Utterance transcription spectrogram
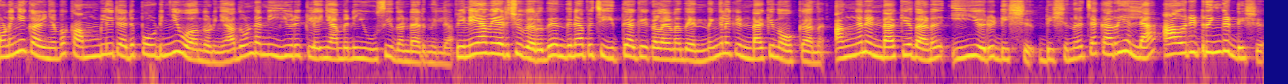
ഉണങ്ങി കഴിഞ്ഞപ്പോൾ കംപ്ലീറ്റ് ആയിട്ട് പൊടിഞ്ഞു പോകാൻ തുടങ്ങി. അതുകൊണ്ട് തന്നെ ഈ ഒരു ക്ലേ ഞാൻ പിന്നെ യൂസ് ചെയ്തിട്ടുണ്ടായിരുന്നില്ല. പിന്നെ ഞാൻ വിചാരിച്ചു വെറുതെ എന്തിനാ ഇപ്പം ചീത്തയാക്കി കളയണത്? എന്തെങ്കിലുമൊക്കെ ഉണ്ടാക്കി നോക്കാന്ന്. അങ്ങനെ ഉണ്ടാക്കിയതാണ് ഈ ഒരു ഡിഷ് ഡിഷ് എന്ന് വെച്ചാൽ കറിയല്ല ആ ഒരു ഡ്രിങ്ക് ഡിഷ്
